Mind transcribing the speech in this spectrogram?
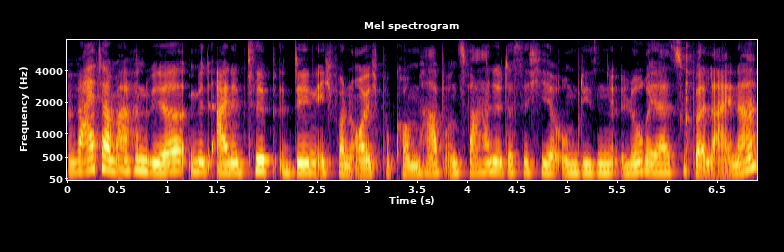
Weiter machen wir mit einem Tipp, den ich von euch bekommen habe. Und zwar handelt es sich hier um diesen L'Oreal Superliner.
